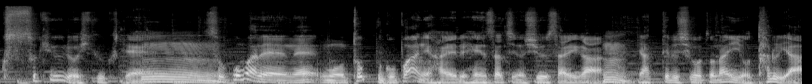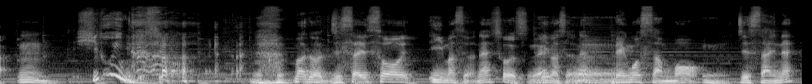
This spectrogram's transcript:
くっそ給料低くうて、ん。そこまでねもうトップ5%に入る偏差値の秀才がうん。やってる仕事内容たるやうん。ひどいんですよ。まあでも実際そう言いますよね。そうですね。言いますよね、うん。弁護士さんもうん。実際ね、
